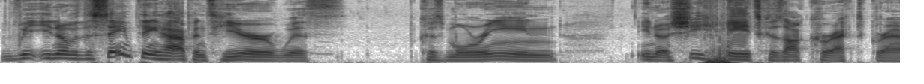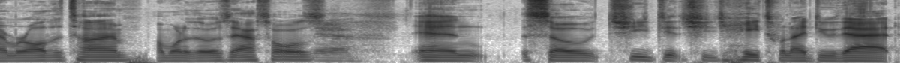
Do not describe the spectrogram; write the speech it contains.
we you know the same thing happens here with because Maureen, you know, she hates because I'll correct grammar all the time. I'm one of those assholes, yeah. and so she did. She hates when I do that,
